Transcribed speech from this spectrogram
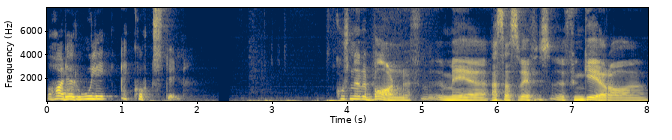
og ha det rolig en kort stund. Hvordan er det barn med SSV fungerer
